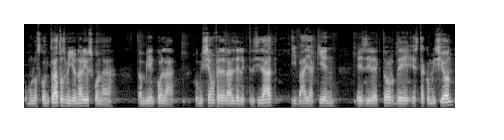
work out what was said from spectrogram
como los contratos millonarios con la, también con la Comisión Federal de Electricidad, y vaya quien es director de esta comisión,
